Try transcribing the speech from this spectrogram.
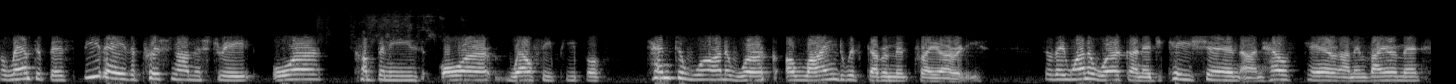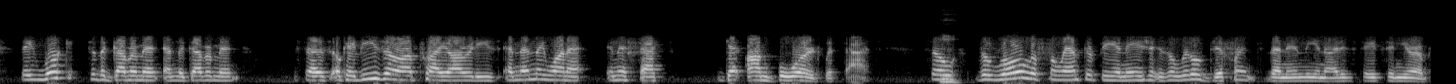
philanthropists, be they the person on the street or companies or wealthy people, tend to want to work aligned with government priorities. So they want to work on education, on healthcare, on environment. They look to the government, and the government says, okay, these are our priorities, and then they want to, in effect, get on board with that. So mm. the role of philanthropy in Asia is a little different than in the United States and Europe.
